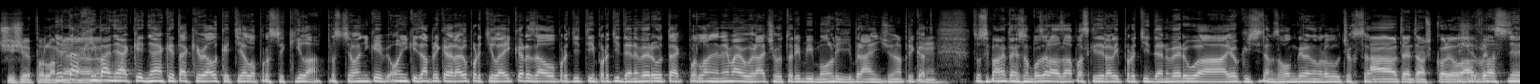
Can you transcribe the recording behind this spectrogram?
Čiže podľa mňa... tam chýba nejaké, nejaké také veľké telo, proste kila. Proste oni keď, oni keď napríklad hrajú proti Lakers alebo proti tým, proti Denveru, tak podľa mňa nemajú hráčov, ktorí by mohli ich brániť. Že napríklad, mm. to si pamätám, že som pozeral zápas, keď hrali proti Denveru a Jokic si tam s Holmgrenom robil, čo chcel. Áno, ten tam školil. že vlastne,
